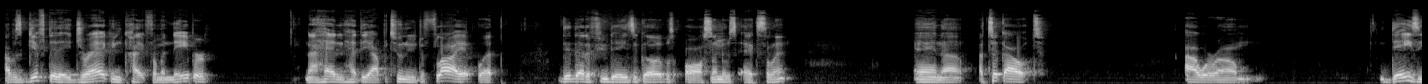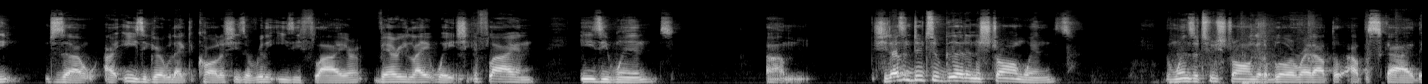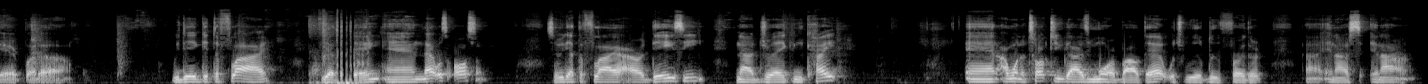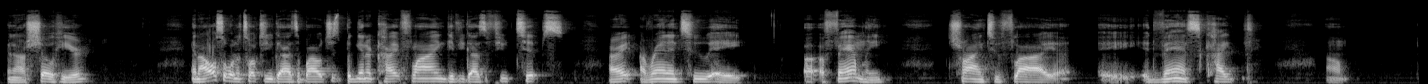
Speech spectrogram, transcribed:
I was gifted a dragon kite from a neighbor, and I hadn't had the opportunity to fly it, but did that a few days ago. It was awesome. It was excellent. And uh, I took out our um, Daisy, which is our, our easy girl, we like to call her. She's a really easy flyer, very lightweight. She can fly in easy winds. Um, she doesn't do too good in the strong winds. The winds are too strong; it'll blow her right out the out the sky there. But uh, we did get to fly the other day, and that was awesome. So we got to fly our Daisy our Dragon Kite, and I want to talk to you guys more about that, which we'll do further uh, in our in our in our show here. And I also want to talk to you guys about just beginner kite flying, give you guys a few tips. All right, I ran into a a family trying to fly a, a advanced kite um,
